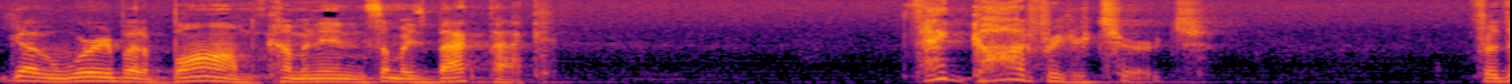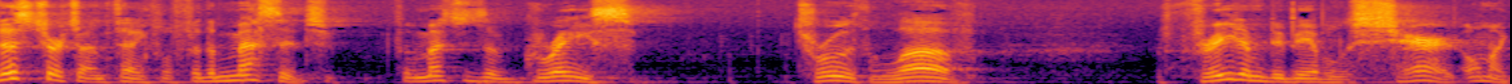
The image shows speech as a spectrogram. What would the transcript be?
you got to worry about a bomb coming in in somebody's backpack. Thank God for your church. For this church, I'm thankful for the message, for the message of grace, truth, love, freedom to be able to share it. Oh my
